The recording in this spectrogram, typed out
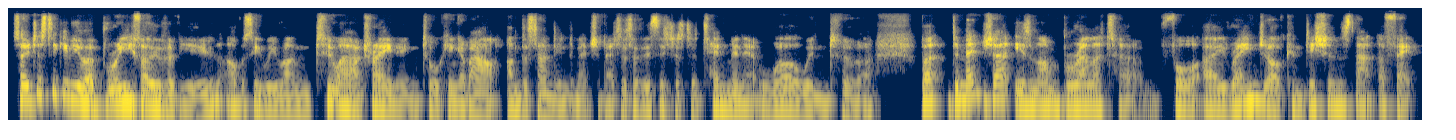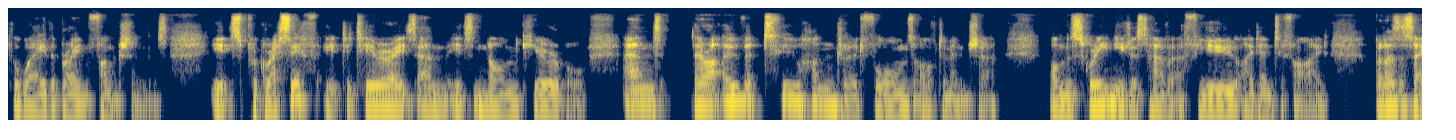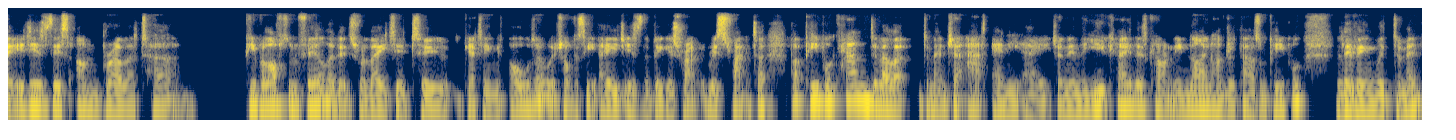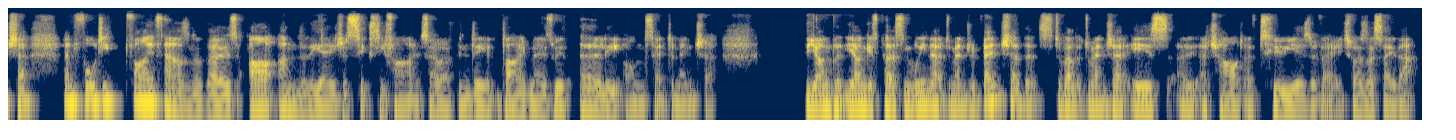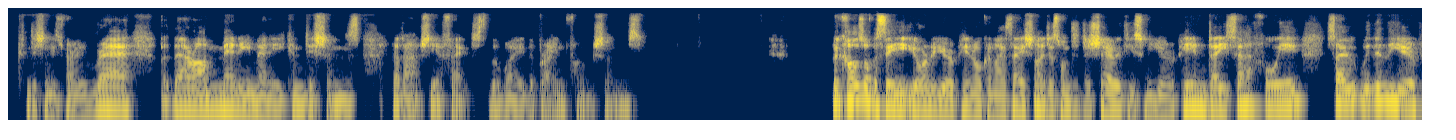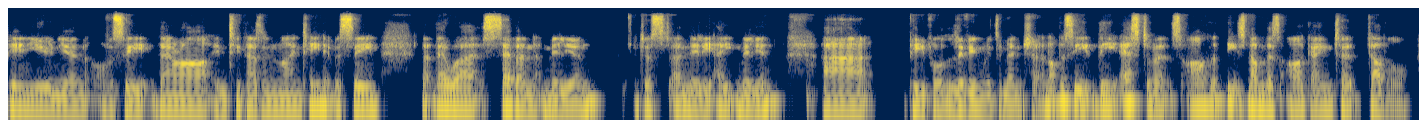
So just to give you a brief overview, obviously we run two hour training talking about understanding dementia better. So this is just a 10 minute whirlwind tour, but dementia is an umbrella term for a range of conditions that affect the way the brain functions. It's progressive, it deteriorates and it's non-curable. And there are over 200 forms of dementia. On the screen, you just have a few identified. But as I say, it is this umbrella term. People often feel that it's related to getting older, which obviously age is the biggest risk factor, but people can develop dementia at any age. And in the UK, there's currently 900,000 people living with dementia, and 45,000 of those are under the age of 65. So I've been diagnosed with early onset dementia the young, youngest person we know at Dementia Adventure that's developed dementia is a, a, child of two years of age. So as I say, that condition is very rare, but there are many, many conditions that actually affect the way the brain functions. Because obviously you're in a European organization, I just wanted to share with you some European data for you. So within the European Union, obviously there are, in 2019, it was seen that there were 7 million just uh, nearly 8 million uh, people living with dementia. And obviously, the estimates are that these numbers are going to double.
